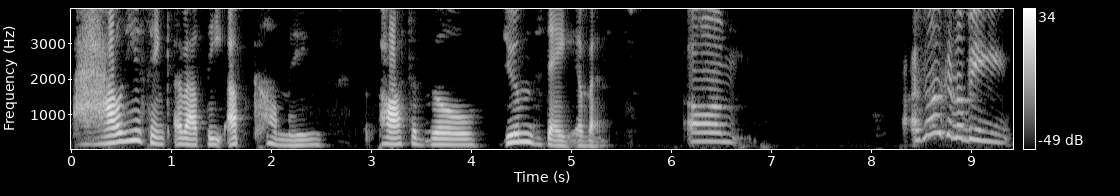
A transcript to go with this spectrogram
how do you think about the upcoming possible Doomsday event? Um, I feel like it'll be,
